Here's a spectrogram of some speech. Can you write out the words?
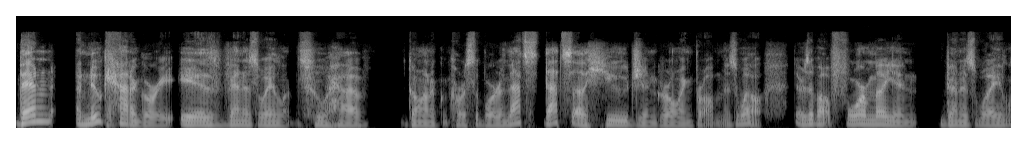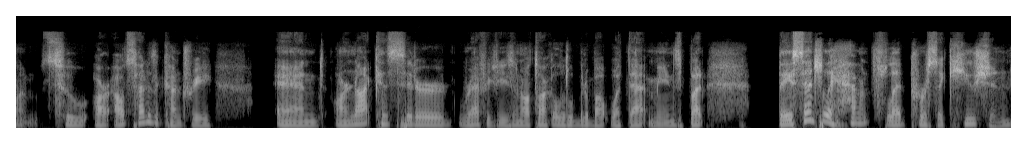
Then a new category is Venezuelans who have gone across the border, and that's that's a huge and growing problem as well. There's about four million Venezuelans who are outside of the country and are not considered refugees, and I'll talk a little bit about what that means. But they essentially haven't fled persecution,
